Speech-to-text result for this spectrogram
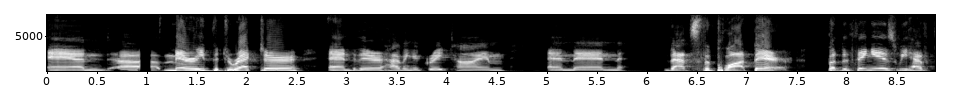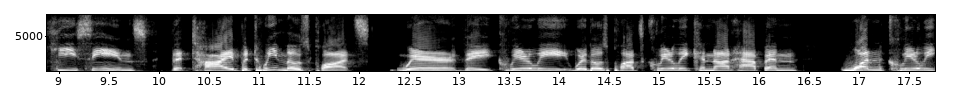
and uh, married the director, and they're having a great time. And then that's the plot there. But the thing is, we have key scenes that tie between those plots where they clearly, where those plots clearly cannot happen. One clearly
